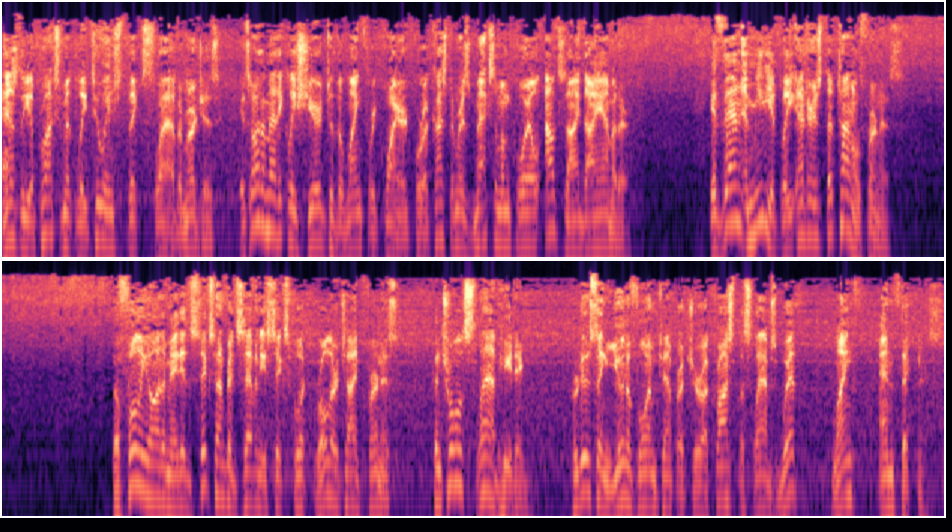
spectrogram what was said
As the approximately 2-inch thick slab emerges, it's automatically sheared to the length required for a customer's maximum coil outside diameter. It then immediately enters the tunnel furnace. The fully automated 676-foot roller-type furnace controls slab heating, producing uniform temperature across the slab's width, length, and thickness.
